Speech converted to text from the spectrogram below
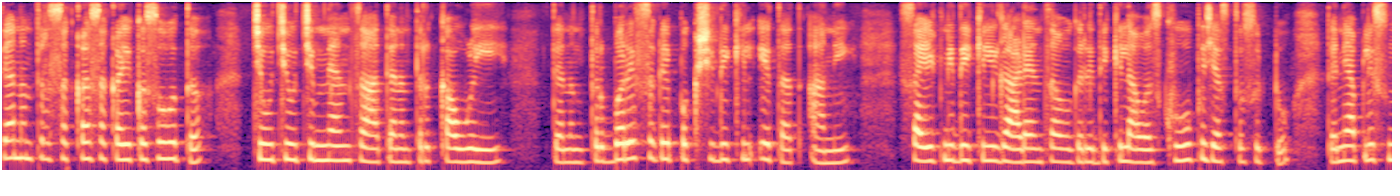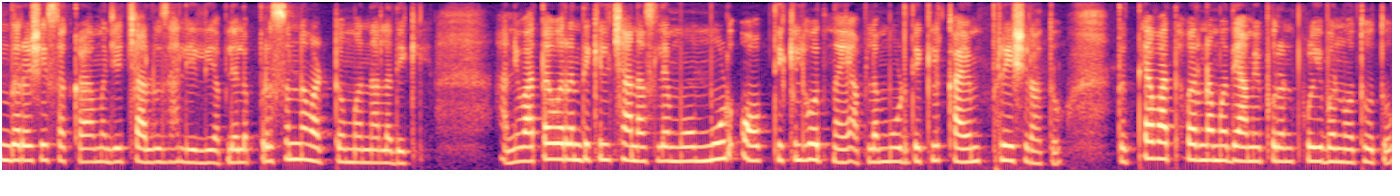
त्यानंतर सकाळ सकाळी कसं होतं? चिवचिव चिमण्यांचा त्यानंतर कावळी त्यानंतर बरेच सगळे पक्षी देखील येतात आणि साईडने देखील गाड्यांचा वगैरे देखील आवाज खूप जास्त सुटतो. त्याने आपली सुंदर अशी सकाळ म्हणजे चालू झालेली आपल्याला प्रसन्न वाटतं मनाला देखील. आणि वातावरण देखील छान असल्यामुळं मूड ऑफ देखील होत नाही आपला मूड देखील कायम फ्रेश राहतो. तर त्या वातावरणामध्ये आम्ही पुरणपोळी बनवत होतो.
